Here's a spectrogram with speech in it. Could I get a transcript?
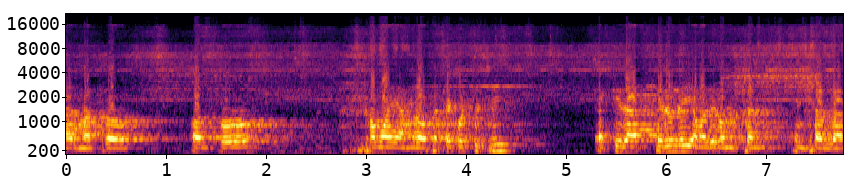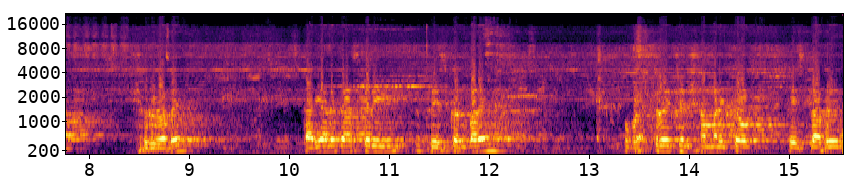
আর মাত্র অল্প সময় আমরা অপেক্ষা করতেছি। একটি রাত পেরোলেই আমাদের অনুষ্ঠান ইনশাল্লাহ শুরু হবে। তারই আলোকে আজকের এই প্রেস কনফারেন্স উপস্থিত রয়েছেন সম্মানিত প্রেস ক্লাবের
